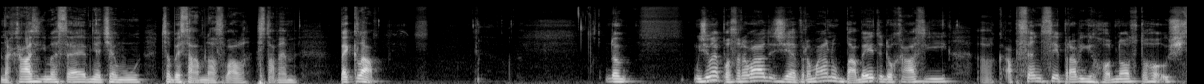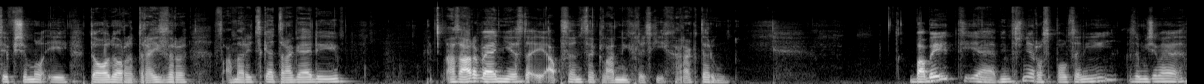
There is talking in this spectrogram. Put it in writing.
nacházíme se v něčemu, co by sám nazval stavem pekla. Do, můžeme pozorovat, že v románu Babit dochází k absenci pravých hodnot, toho už si všiml i Theodor Dreiser v americké tragédii, a zároveň je zde i absence kladných lidských charakterů. Babit je vnitřně rozpolcený, zde můžeme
